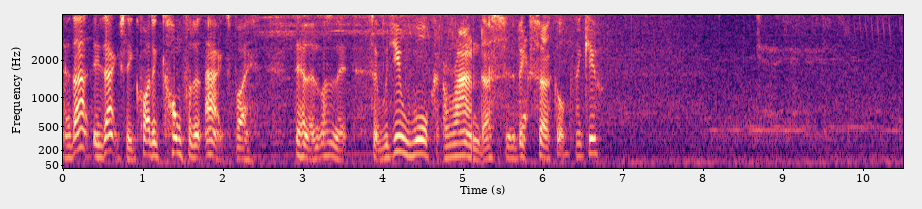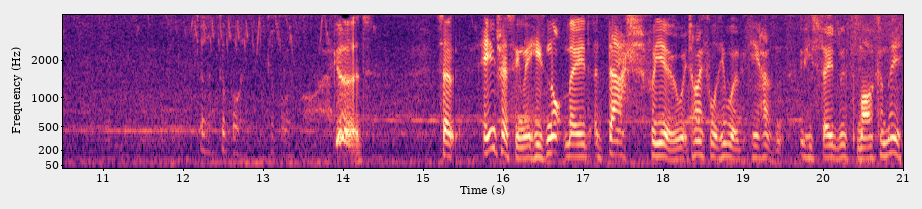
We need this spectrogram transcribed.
Now that is actually quite a confident act by Dylan, wasn't it? So would you walk around us in a big circle? Thank you. Good boy, good boy. Good. So, interestingly, he's not made a dash for you, which I thought he would. He hasn't. He stayed with Marc and me.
